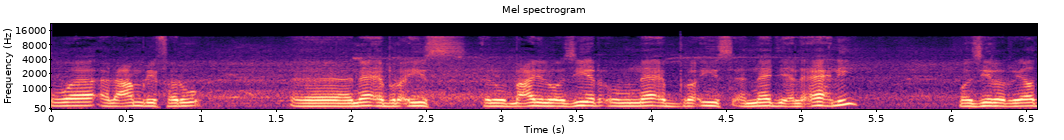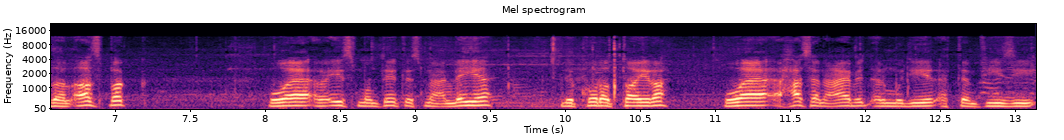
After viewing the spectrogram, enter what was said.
والعمري فاروق نائب رئيس معالي الوزير ونائب رئيس النادي الأهلي وزير الرياضة الأسبق ورئيس منطقة إسماعيلية لكرة الطايرة. وحسن عابد المدير التنفيذي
